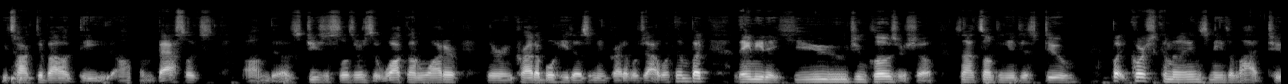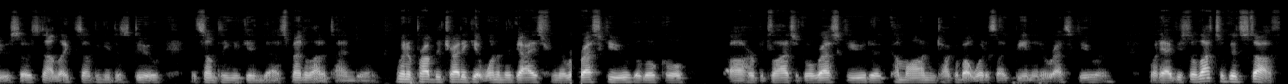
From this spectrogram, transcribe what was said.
He talked about the um, basilisks, um, those Jesus lizards that walk on water. They're incredible. He does an incredible job with them, but they need a huge enclosure. So it's not something you just do. But of course, chameleons need a lot too. So it's not like something you just do. It's something you can uh, spend a lot of time doing. I'm going to probably try to get one of the guys from the rescue, the local uh, herpetological rescue, to come on and talk about what it's like being in a rescue and what have you. So lots of good stuff.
